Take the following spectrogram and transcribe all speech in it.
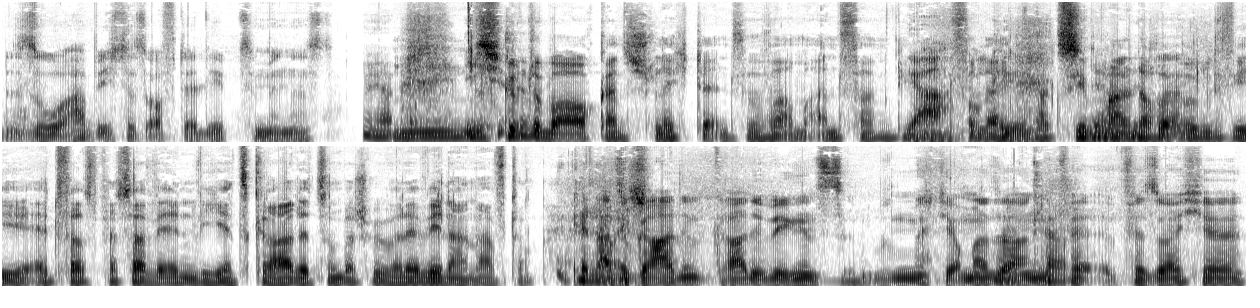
so habe ich das oft erlebt zumindest. Ja. Mhm. Es gibt aber auch ganz schlechte Entwürfe am Anfang, die ja, vielleicht okay. maximal noch irgendwie etwas besser werden, wie jetzt gerade zum Beispiel bei der WLAN-Haftung. Genau. Also gerade gerade übrigens möchte ich auch mal sagen, für, für solche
